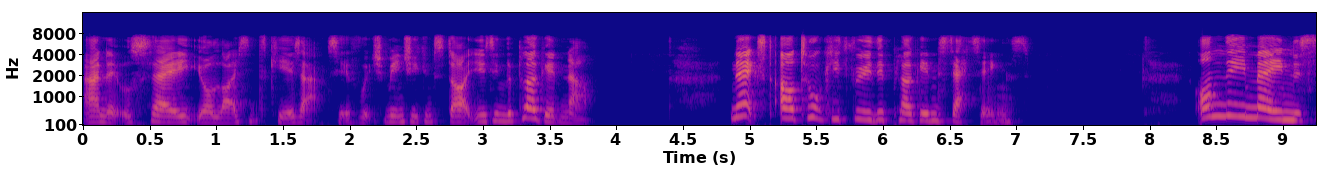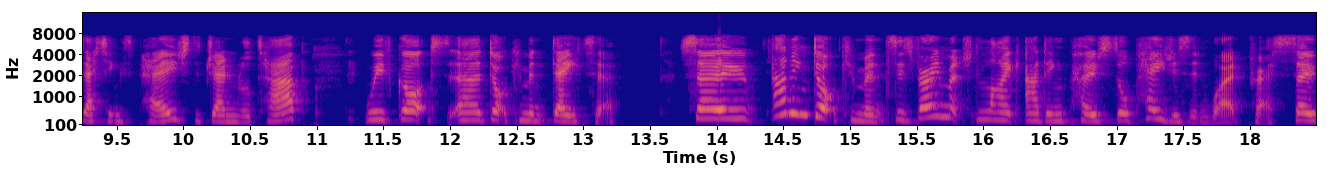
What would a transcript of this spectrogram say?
and it will say your license key is active, which means you can start using the plugin now. Next, I'll talk you through the plugin settings. On the main settings page, the general tab, we've got uh, document data. So adding documents is very much like adding posts or pages in WordPress. So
